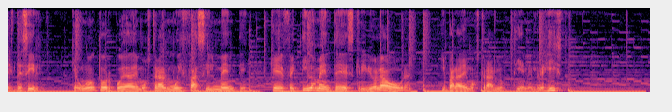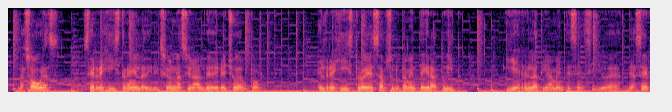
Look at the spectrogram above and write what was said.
es decir, que un autor pueda demostrar muy fácilmente que efectivamente escribió la obra y para demostrarlo tiene el registro. Las obras se registran en la Dirección Nacional de Derecho de Autor. El registro es absolutamente gratuito y es relativamente sencillo de, hacer.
